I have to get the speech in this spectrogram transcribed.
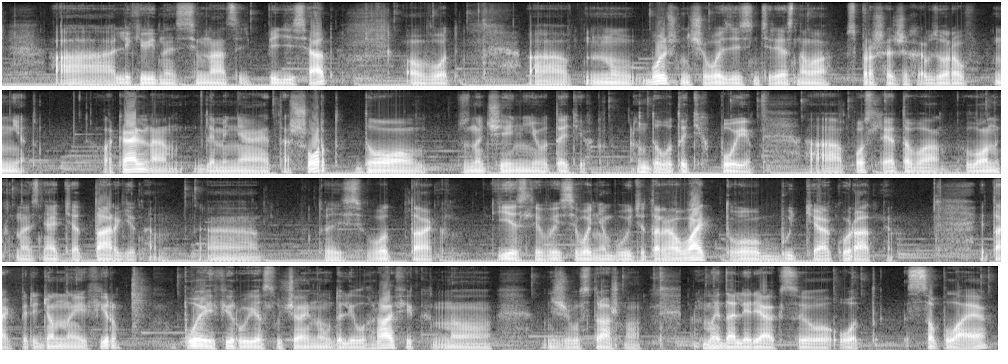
а, ликвидность 17.50. Вот. А, ну, больше ничего здесь интересного с прошедших обзоров нет. Локально для меня это шорт до значений вот этих, до вот этих пои. А после этого лонг на снятие таргета. А, то есть вот так. Если вы сегодня будете торговать, то будьте аккуратны. Итак, перейдем на эфир. По эфиру я случайно удалил график, но ничего страшного. Мы дали реакцию от supply,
